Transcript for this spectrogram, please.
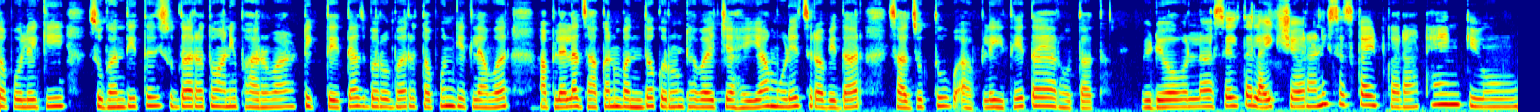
तपवले की सुगंधितसुद्धा राहतो आणि फारवा टिकते. त्याचबरोबर तपून घेतल्यावर आपल्याला झाकण बंद करून ठेवायचे आहे. यामुळेच रवेदार साजूक तूप आपले इथे तयार होतात. व्हिडिओ आवडला असेल तर लाईक शेअर आणि सबस्क्राईब करा. Thank you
